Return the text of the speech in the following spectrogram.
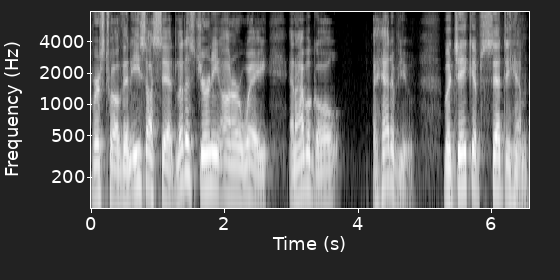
Verse 12 Then Esau said, Let us journey on our way, and I will go ahead of you. But Jacob said to him,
